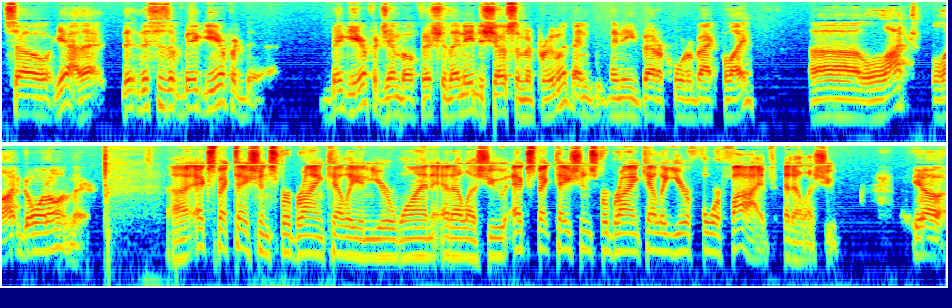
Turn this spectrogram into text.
So yeah, that th- this is a big year for big year for Jimbo Fisher. They need to show some improvement. They they need better quarterback play. A uh, lot lot going on there. Uh, expectations for Brian Kelly in year one at LSU. Expectations for Brian Kelly year four five at LSU you know,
